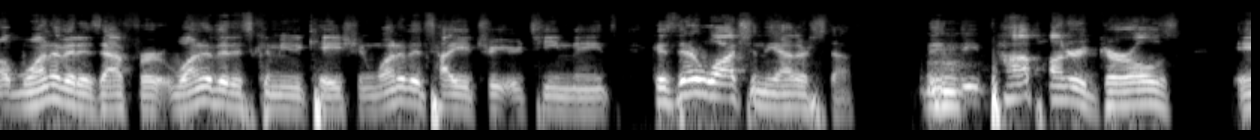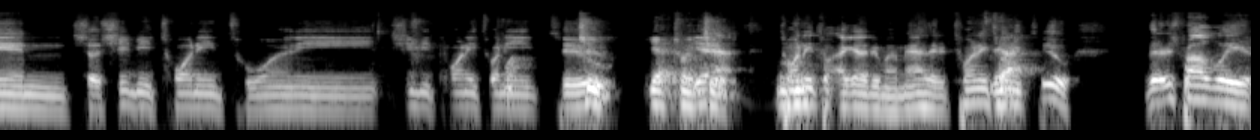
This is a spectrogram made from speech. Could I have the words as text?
uh, one of it is effort one of it is communication one of it's how you treat your teammates because they're watching the other stuff the, Mhm. the top 100 girls in so she'd be 2020 she'd be 2022. Yeah, twenty two. yeah, 20, I got to do my math here. 2022, there's probably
